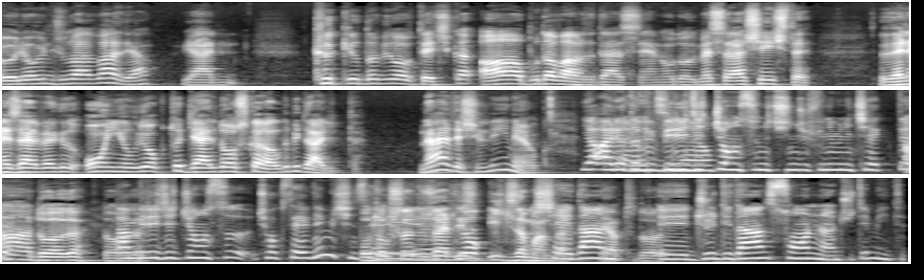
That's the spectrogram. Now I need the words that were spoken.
Öyle oyuncular var ya. Yani 40 yılda bir ortaya çıkar. Aa bu da vardı dersin yani. O da mesela şey işte. Renée Zellweger 10 yıl yoktu. Geldi Oscar aldı bir daha gitti. Nerede şimdi yine yok. ya arada Evet, bir Bridget. Jones'un 3. filmini çekti. Aa doğru doğru. ben Bridget Jones'u çok sevdiğim için Botoksuna seriyi. düzeldiği Yok, ilk zamanda Şeyden, yaptı doğru. e, Judy'den sonra, Judy miydi?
